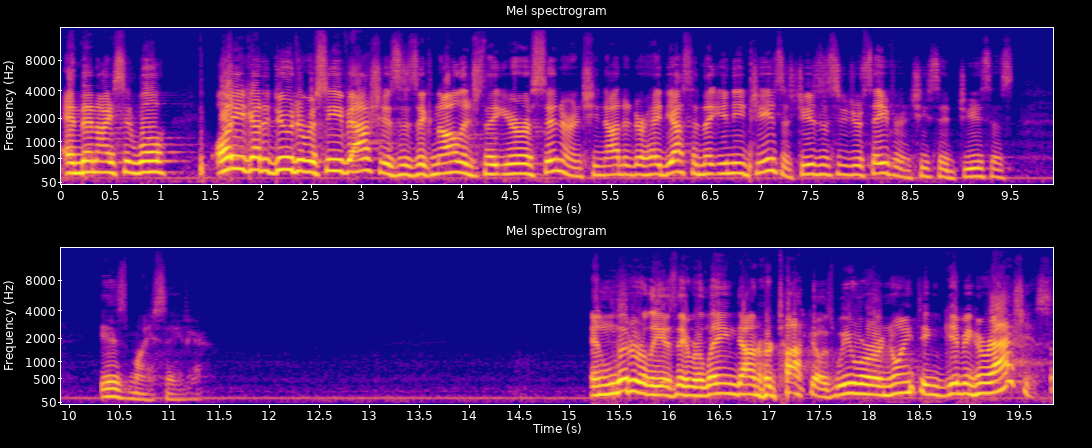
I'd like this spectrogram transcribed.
And then I said, Well, all you got to do to receive ashes is acknowledge that you're a sinner. And she nodded her head, Yes, and that you need Jesus. Jesus is your Savior. And she said, Jesus is my Savior. And literally, as they were laying down her tacos, we were anointing, giving her ashes.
